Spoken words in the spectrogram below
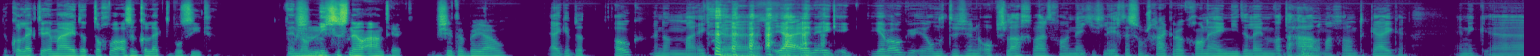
de collector in mij dat toch wel als een collectible ziet. En dan niet zo snel aantrekt. Hoe zit dat bij jou? Ja, ik heb dat ook. En dan, maar ik, eh, ja, en ik, ik, ik heb ook ondertussen een opslag waar het gewoon netjes ligt. En soms ga ik er ook gewoon heen, niet alleen om wat te halen, maar gewoon om te kijken. En ik, eh,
